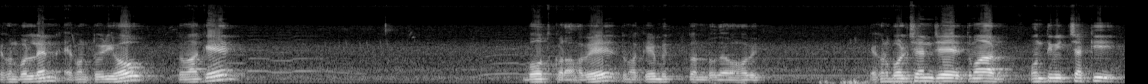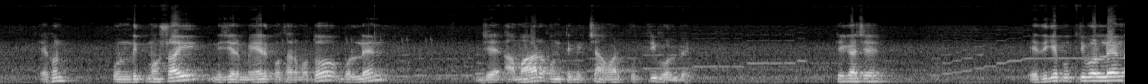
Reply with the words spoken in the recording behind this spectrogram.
এখন বললেন, এখন তৈরি হও, তোমাকে বোধ করা হবে, তোমাকে মৃত্যুদণ্ড দেওয়া হবে। এখন বলছেন যে, তোমার অন্তিম ইচ্ছা কি? এখন পণ্ডিত মশাই নিজের মেয়ের কথার মতো বললেন যে, আমার অন্তিম ইচ্ছা আমার পুত্রী বলবে। ঠিক আছে এদিকে পুত্রী বললেন,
